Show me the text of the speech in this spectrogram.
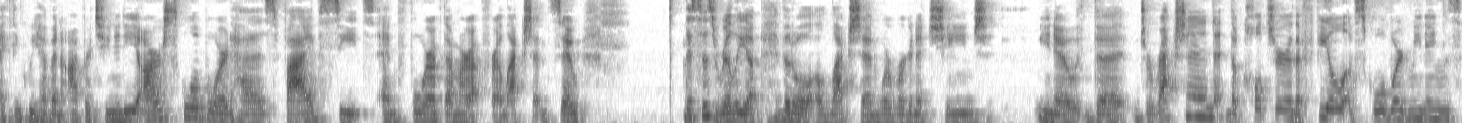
I think we have an opportunity. Our school board has five seats, and four of them are up for election. So this is really a pivotal election where we're going to change you know the direction the culture the feel of school board meetings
